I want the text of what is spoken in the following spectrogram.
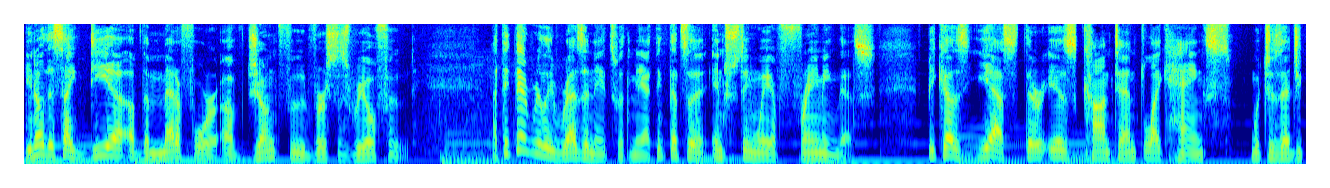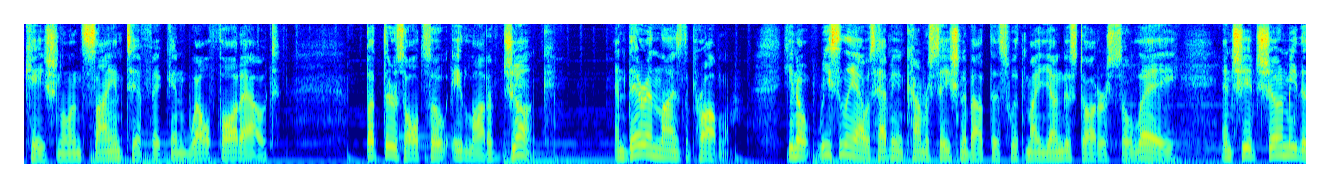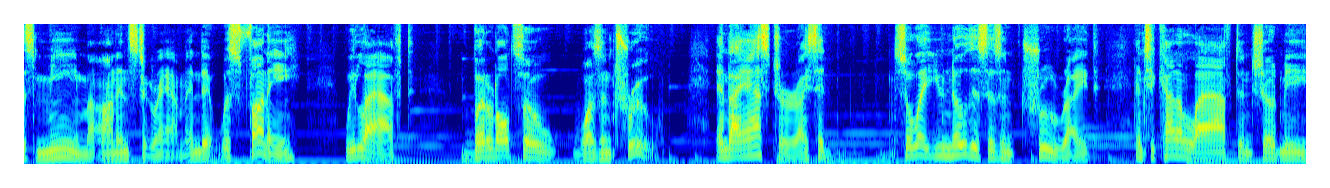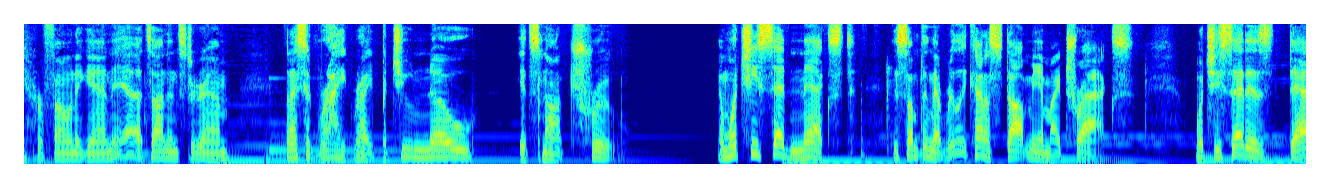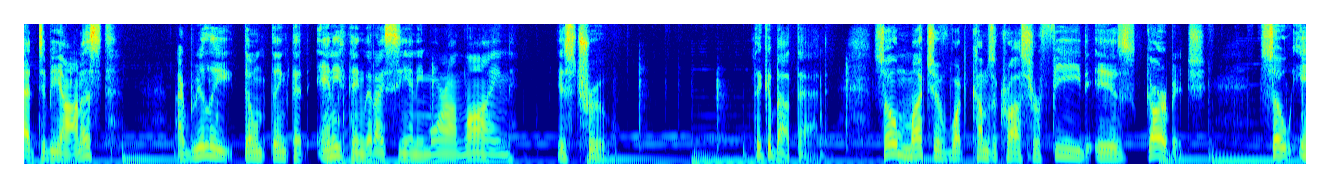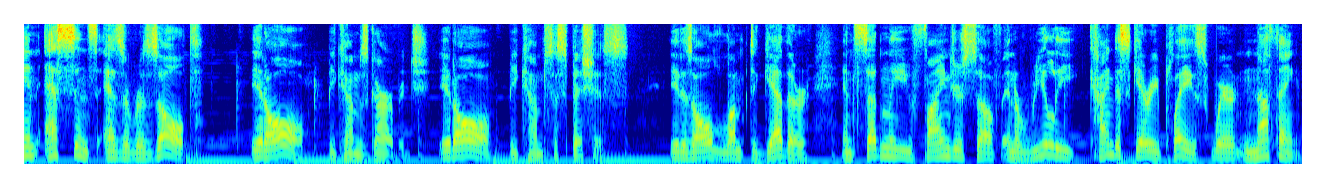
You know, this idea of the metaphor of junk food versus real food. I think that really resonates with me. I think that's an interesting way of framing this. Because, yes, there is content like Hank's, which is educational and scientific and well thought out, but there's also a lot of junk. And therein lies the problem. You know, recently I was having a conversation about this with my youngest daughter, Soleil, and she had shown me this meme on Instagram, and it was funny. We laughed, but it also wasn't true. And I asked her, I said, Soleil, you know this isn't true, right? And she kind of laughed and showed me her phone again. Yeah, it's on Instagram. And I said, Right, right, but you know it's not true. And what she said next is something that really kind of stopped me in my tracks. What she said is, Dad, to be honest, I really don't think that anything that I see anymore online is true. Think about that. So much of what comes across her feed is garbage. So, in essence, as a result, it all becomes garbage. It all becomes suspicious. It is all lumped together, and suddenly you find yourself in a really kind of scary place where nothing,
